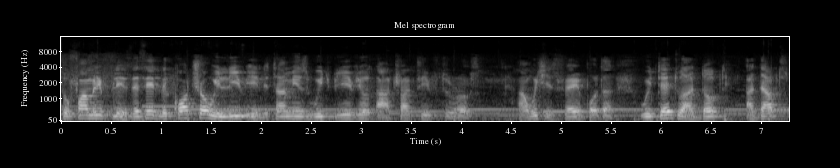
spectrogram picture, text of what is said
So family plays. They say the culture we live in determines which behaviors are attractive to us, and which is very important. We tend to adopt adapt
